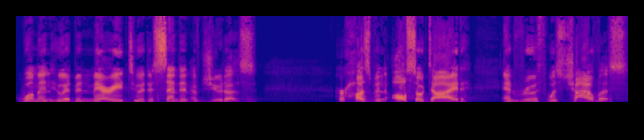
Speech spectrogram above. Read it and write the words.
woman who had been married to a descendant of Judah's. Her husband also died, and Ruth was childless.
